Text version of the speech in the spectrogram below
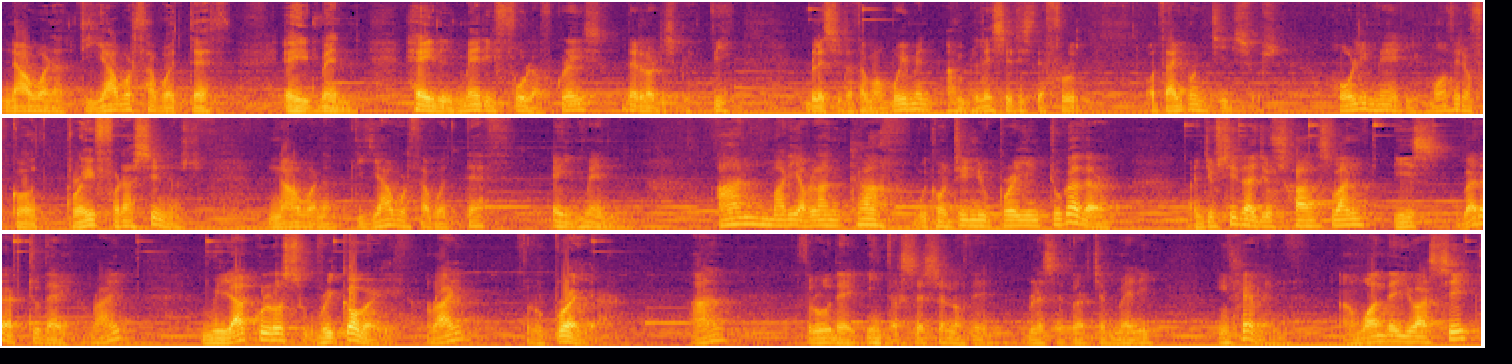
now and at the hour of our death. Amen. Hail Mary, full of grace, the Lord is with thee. Blessed art thou among women, and blessed is the fruit of thy womb, Jesus. Holy Mary, Mother of God, pray for us sinners, now and at the hour of our death. Amen. And Maria Blanca, we continue praying together. And you see that your husband is better today, right? Miraculous recovery, right? Through prayer and through the intercession of the Blessed Virgin Mary in heaven. And one day you are sick,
